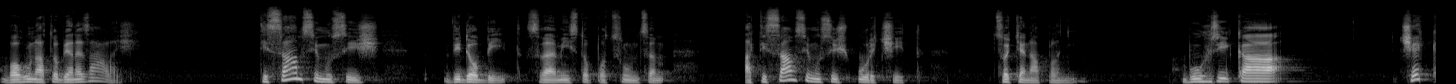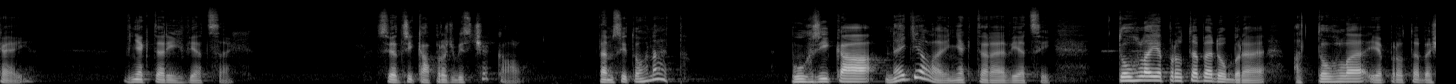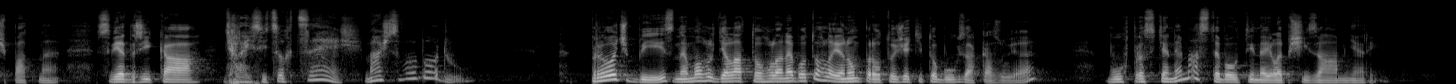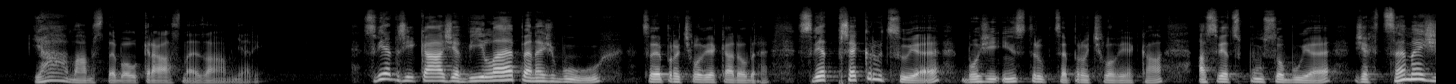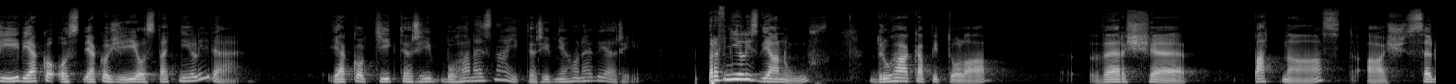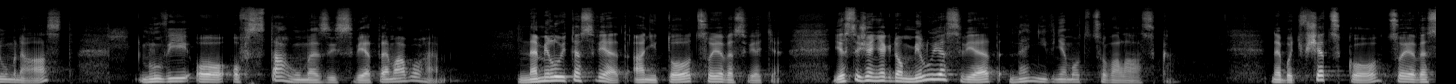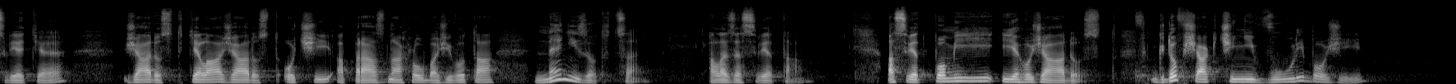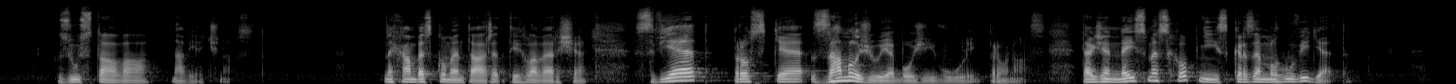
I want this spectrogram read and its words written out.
Bohu na tobě nezáleží. Ty sám si musíš vydobít své místo pod sluncem a ty sám si musíš určit, co tě naplní. Bůh říká, čekej v některých věcech. Svět říká, proč bys čekal? Vem si to hned. Bůh říká, nedělej některé věci. Tohle je pro tebe dobré a tohle je pro tebe špatné. Svět říká, dělej si, co chceš, máš svobodu. Proč bys nemohl dělat tohle nebo tohle jenom proto, že ti to Bůh zakazuje? Bůh prostě nemá s tebou ty nejlepší záměry. Já mám s tebou krásné záměry. Svět říká, že ví lépe než Bůh, co je pro člověka dobré. Svět překrucuje boží instrukce pro člověka a svět způsobuje, že chceme žít jako, jako žijí ostatní lidé. Jako ti, kteří Boha neznají, kteří v něho nevěří. První list Janův, druhá kapitola, verše 15 až 17, mluví o, o vztahu mezi světem a Bohem. Nemilujte svět ani to, co je ve světě. Jestliže někdo miluje svět, není v něm otcova láska. Neboť všecko, co je ve světě, žádost těla, žádost očí a prázdná chlouba života není z Otce, ale ze světa. A svět pomíjí i jeho žádost. Kdo však činí vůli Boží, zůstává na věčnost. Nechám bez komentáře tyhle verše. Svět prostě zamlžuje Boží vůli pro nás. Takže nejsme schopní skrze mlhu vidět.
